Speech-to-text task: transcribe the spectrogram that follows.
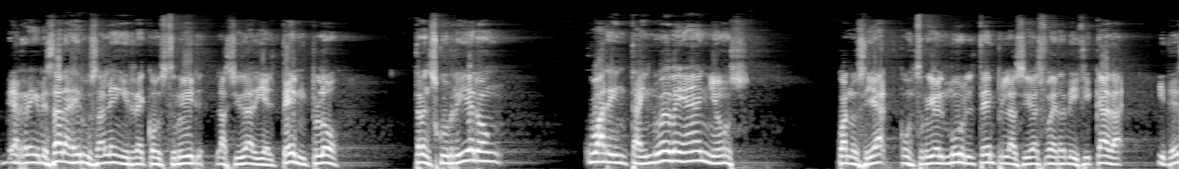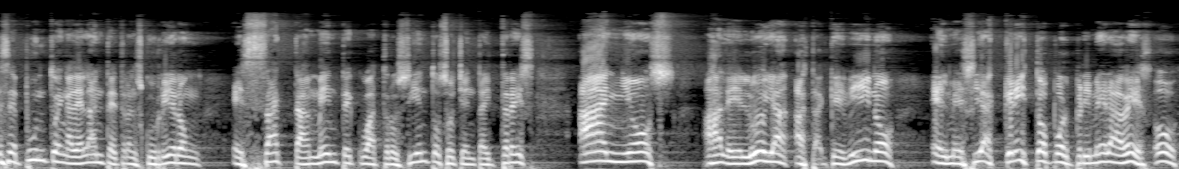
regresar a Jerusalén y reconstruir la ciudad y el templo. Transcurrieron 49 años cuando se ya construyó el muro, el templo y la ciudad fue reedificada. Y de ese punto en adelante transcurrieron exactamente 483 años. Aleluya, hasta que vino el Mesías Cristo por primera vez. Oh,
